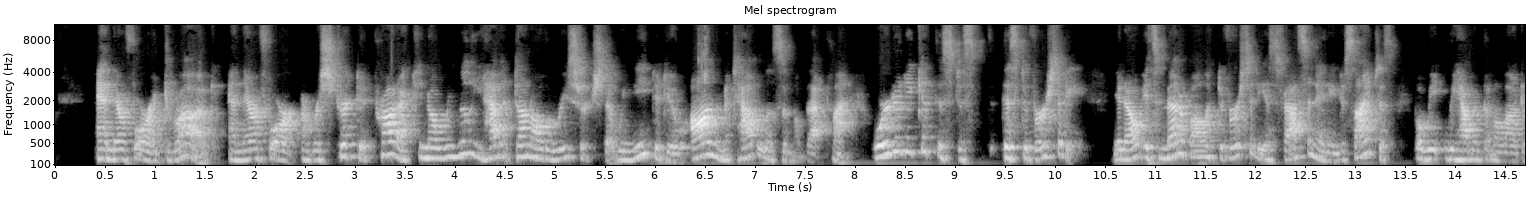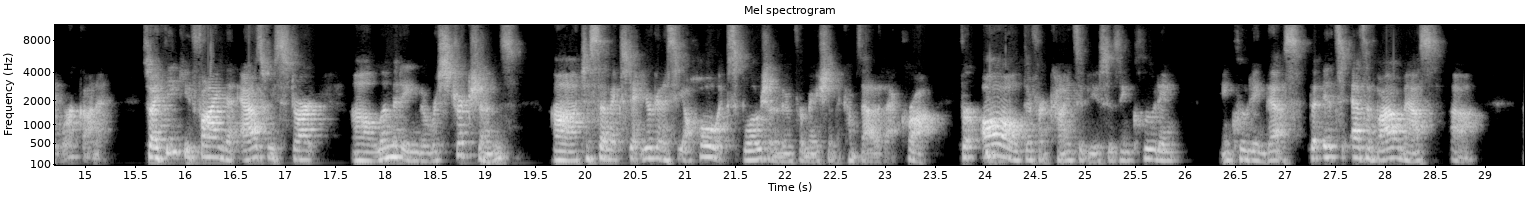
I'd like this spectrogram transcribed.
and therefore a drug and therefore a restricted product, you know, we really haven't done all the research that we need to do on the metabolism of that plant. Where did it get this, this diversity? You know, its metabolic diversity is fascinating to scientists, but we, we haven't been allowed to work on it. So I think you find that as we start uh, limiting the restrictions uh, to some extent, you're going to see a whole explosion of information that comes out of that crop for all different kinds of uses, including including this. But it's as a biomass uh,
